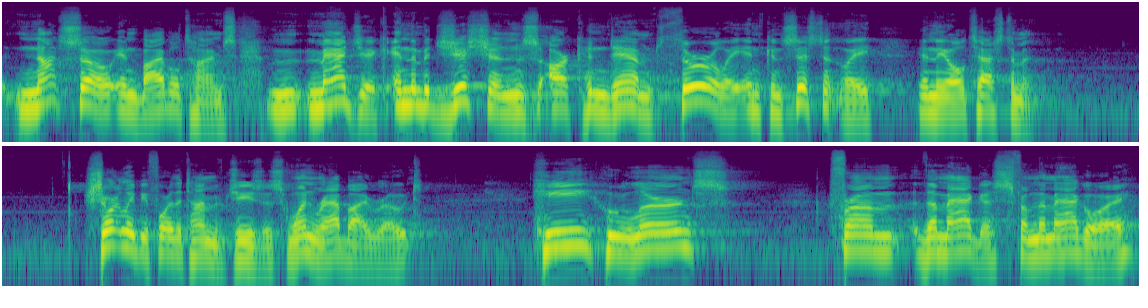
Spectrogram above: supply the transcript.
Not so in Bible times. M- magic and the magicians are condemned thoroughly and consistently in the Old Testament. Shortly before the time of Jesus, one rabbi wrote, He who learns from the magus, from the magoi,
